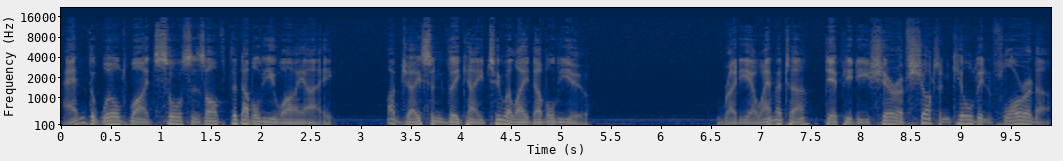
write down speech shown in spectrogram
and the worldwide sources of the WIA. I'm Jason VK2LAW. Radio amateur, deputy sheriff shot and killed in Florida.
